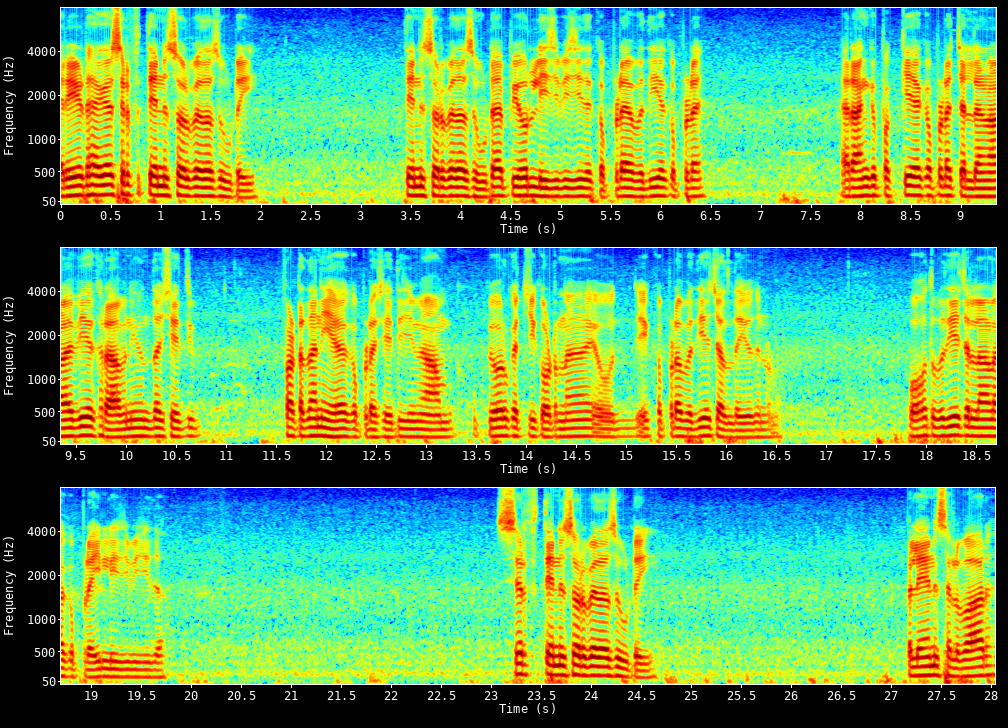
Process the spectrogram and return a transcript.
ਰੇਟ ਹੈਗਾ ਸਿਰਫ 300 ਰੁਪਏ ਦਾ ਸੂਟ ਹੈ ਜੀ। 300 ਰੁਪਏ ਦਾ ਸੂਟ ਹੈ, ਪਿਓਰ ਲੀਜ ਬੀਜੀ ਦਾ ਕੱਪੜਾ ਹੈ, ਵਧੀਆ ਕੱਪੜਾ ਹੈ। ਰੰਗ ਪੱਕੇ ਹੈ ਕੱਪੜਾ ਚੱਲਣ ਵਾਲਾ ਵੀ ਹੈ, ਖਰਾਬ ਨਹੀਂ ਹੁੰਦਾ, ਛੇਤੀ ਫਟਦਾ ਨਹੀਂ ਹੈਗਾ ਕੱਪੜਾ, ਛੇਤੀ ਜਿਵੇਂ ਆਮ ਪਿਓਰ ਕੱਚੀ ਕਾਟਨ ਹੈ, ਉਹ ਇਹ ਕੱਪੜਾ ਵਧੀਆ ਚੱਲਦਾ ਜੀ ਉਹਦੇ ਨਾਲੋਂ। ਬਹੁਤ ਵਧੀਆ ਚੱਲਣ ਵਾਲਾ ਕੱਪੜਾ ਹੀ ਲੀਜ ਬੀਜੀ ਦਾ। ਸਿਰਫ 300 ਰੁਪਏ ਦਾ ਸੂਟ ਹੈ ਜੀ। ਪਲੇਨ ਸਲਵਾਰ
